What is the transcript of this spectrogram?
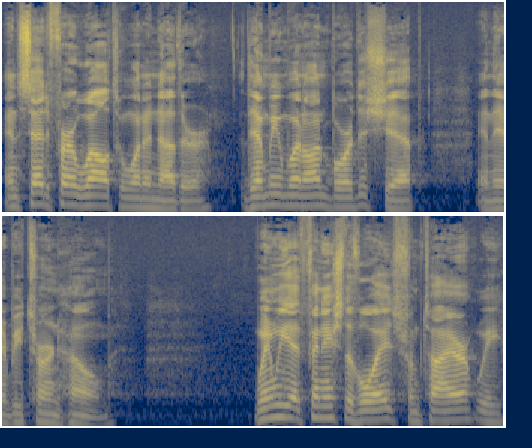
and said farewell to one another. Then we went on board the ship, and they returned home. When we had finished the voyage from Tyre, we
